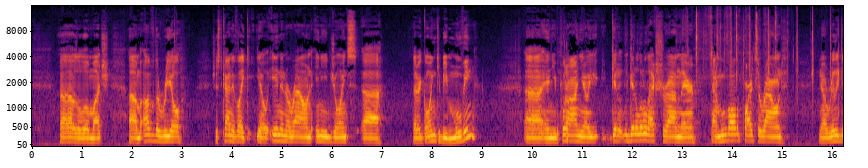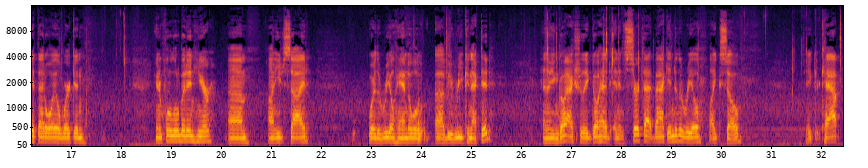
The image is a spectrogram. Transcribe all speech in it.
Uh, that was a little much um, of the reel, just kind of like you know in and around any joints uh, that are going to be moving. Uh, and you put on, you know, you get a, get a little extra on there, kind of move all the parts around, you know, really get that oil working. You're gonna put a little bit in here um, on each side where the reel handle will uh, be reconnected. And then you can go actually go ahead and insert that back into the reel like so. Take your cap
